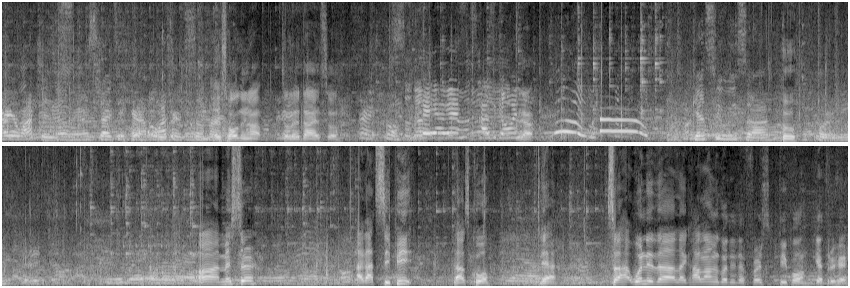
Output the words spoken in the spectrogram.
are your watches? Should I take your Apple Watch or it's still fine? It's holding up till it dies. So Alright, cool. Hey Evan, how's it going? yeah. Guess who we saw? Who? Courtney. Uh, Mister. I got to see Pete. That was cool. Yeah. So when did the like how long ago did the first people get through here?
